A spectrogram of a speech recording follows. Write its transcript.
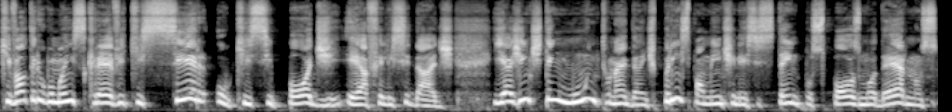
que Walter Ugumãe escreve que ser o que se pode é a felicidade. E a gente tem muito, né, Dante, principalmente nesses tempos pós-modernos,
